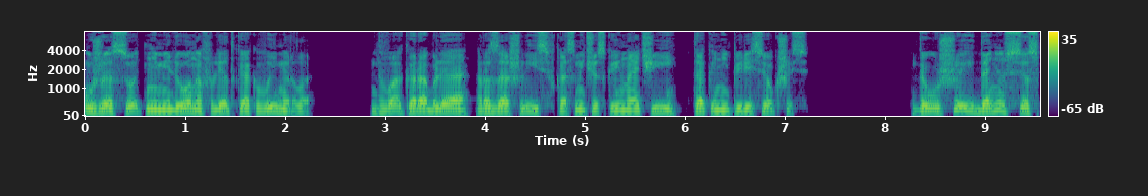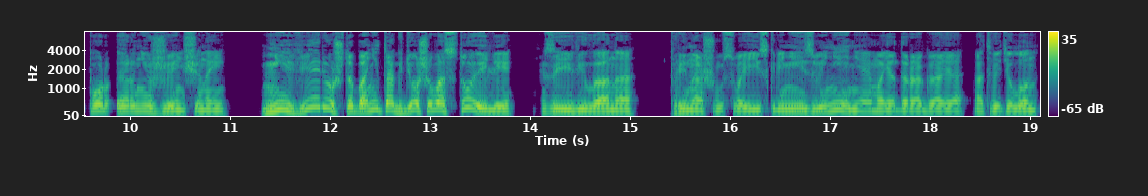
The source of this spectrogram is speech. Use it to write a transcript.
уже сотни миллионов лет как вымерла. Два корабля разошлись в космической ночи, так и не пересекшись. До ушей донесся спор Эрни с женщиной. «Не верю, чтобы они так дешево стоили», — заявила она. «Приношу свои искренние извинения, моя дорогая», — ответил он,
